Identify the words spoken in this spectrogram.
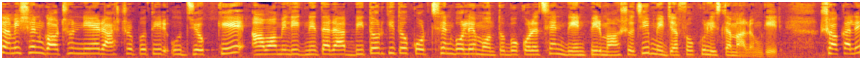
কমিশন গঠন নিয়ে রাষ্ট্রপতির উদ্যোগকে আওয়ামী লীগ নেতারা বিতর্কিত করছেন বলে মন্তব্য করেছেন বিএনপির মহাসচিব মির্জা ফখরুল ইসলাম আলমগীর। সকালে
